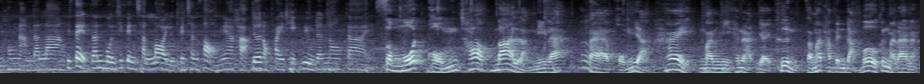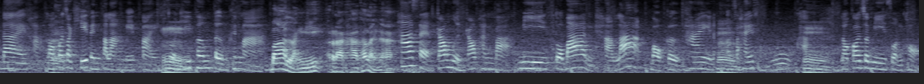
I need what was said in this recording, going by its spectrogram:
1 ห้องน้ำด้านล่าง พิเศษด้านบนที่เป็นชั้นลอยหรือเป็นชั้น 2 เนี่ยค่ะ เดินออกไปเทควิวด้านนอกได้ สมมุติผมชอบบ้านหลังนี้แล้วอืมแต่ผมอยากให้มันมีขนาดใหญ่ขึ้น สามารถทำเป็นดับเบิลขึ้นมาได้ไหม ได้ค่ะ เราก็จะคิดเป็นตารางเมตรไปอืมส่วนที่เพิ่มเติมขึ้นมา บ้านหลังนี้ราคาเท่าไหร่นะฮะ 599,000 บาท มีตัวบ้านขาลากบอกเกิดให้นะอืม เราจะให้ 2 ลูกค่ะ อืม แล้วก็จะมีส่วนของ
